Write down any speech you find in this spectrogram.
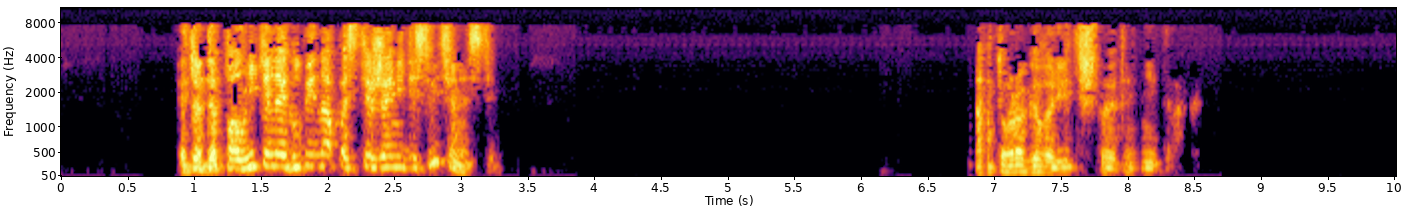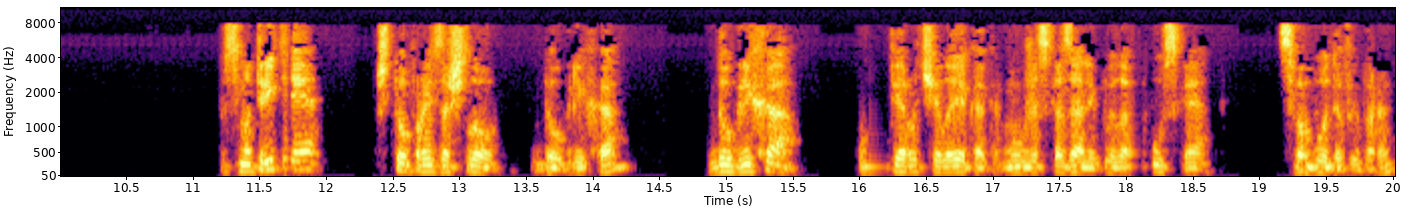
– это дополнительная глубина постижения действительности. А Тора говорит, что это не так. Посмотрите, что произошло до греха. До греха у первого человека, как мы уже сказали, была узкая свобода выбора,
